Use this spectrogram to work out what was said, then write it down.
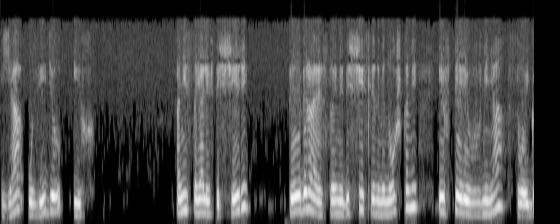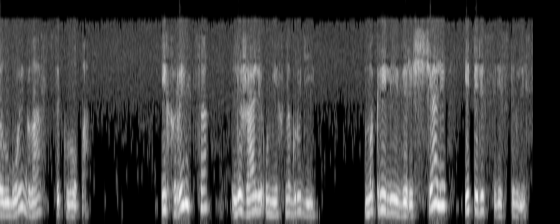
я увидел их. Они стояли в пещере, перебирая своими бесчисленными ножками и вперев в меня свой голубой глаз циклопа. Их рыльца лежали у них на груди. Макрилии верещали и пересвистывались.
